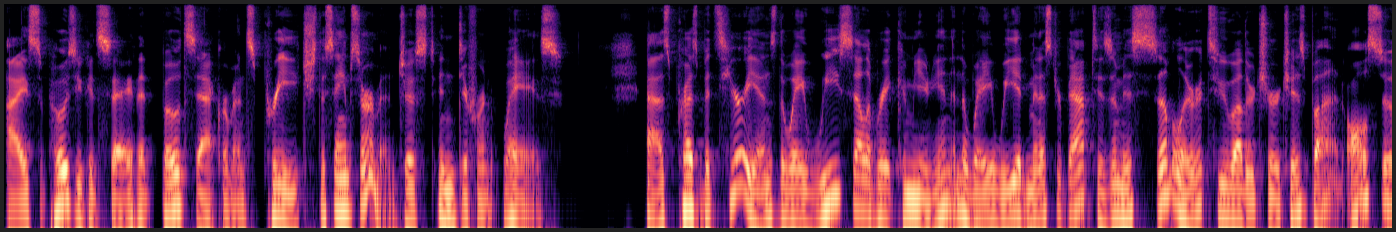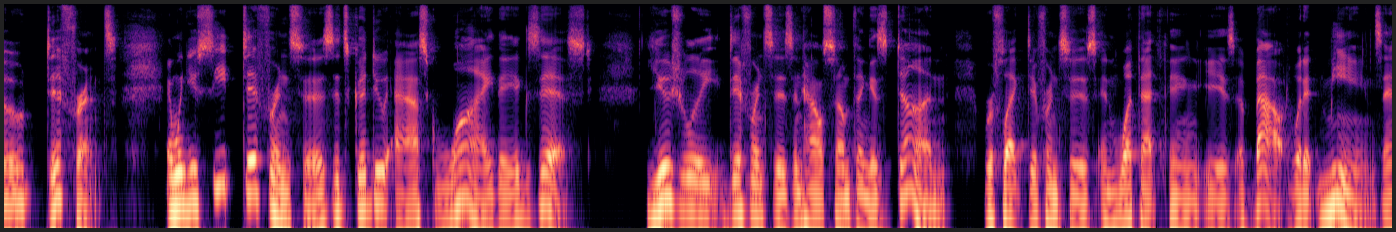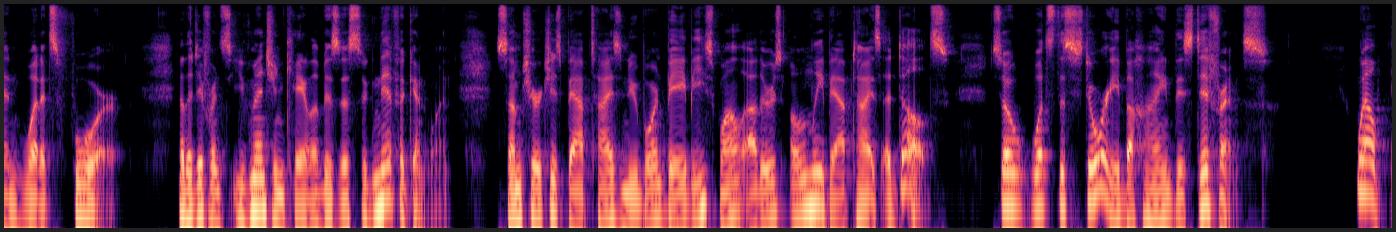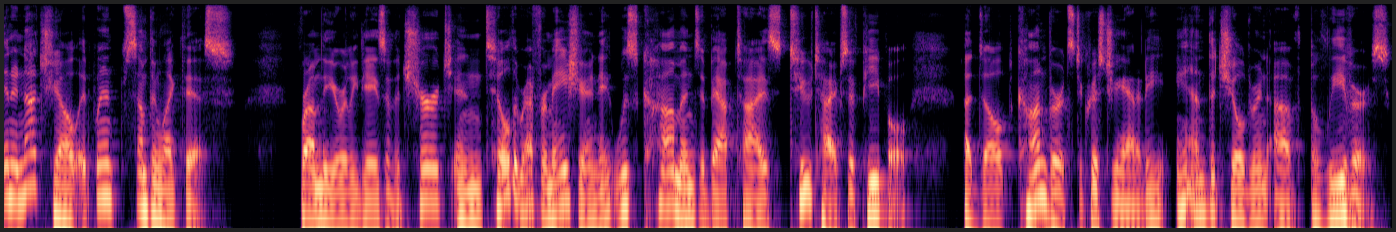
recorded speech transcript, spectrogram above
I suppose you could say that both sacraments preach the same sermon, just in different ways. As Presbyterians, the way we celebrate communion and the way we administer baptism is similar to other churches, but also different. And when you see differences, it's good to ask why they exist. Usually, differences in how something is done reflect differences in what that thing is about, what it means, and what it's for. Now, the difference you've mentioned, Caleb, is a significant one. Some churches baptize newborn babies, while others only baptize adults. So, what's the story behind this difference? Well, in a nutshell, it went something like this. From the early days of the church until the Reformation, it was common to baptize two types of people adult converts to Christianity and the children of believers.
